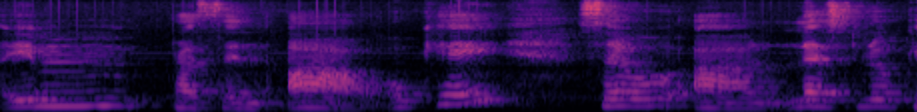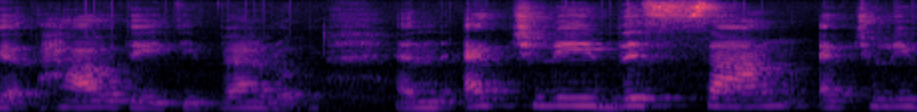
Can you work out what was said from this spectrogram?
im plus an r okay? So uh, let's look at how they develop. And actually this sound actually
